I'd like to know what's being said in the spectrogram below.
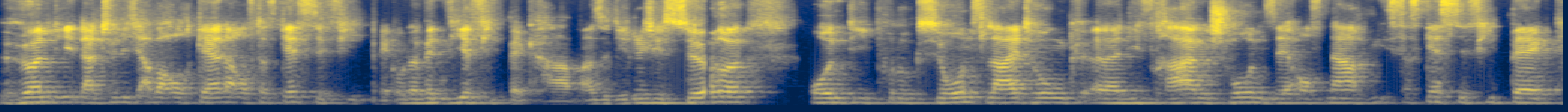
hören die natürlich aber auch gerne auf das Gästefeedback oder wenn wir Feedback haben. Also die Regisseure und die Produktionsleitung, äh, die fragen schon sehr oft nach, wie ist das Gästefeedback?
